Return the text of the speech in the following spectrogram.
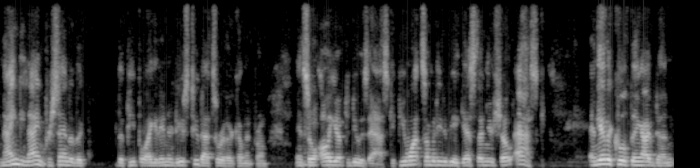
99% of the the people I get introduced to, that's where they're coming from. And so all you have to do is ask. If you want somebody to be a guest on your show, ask. And the other cool thing I've done,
